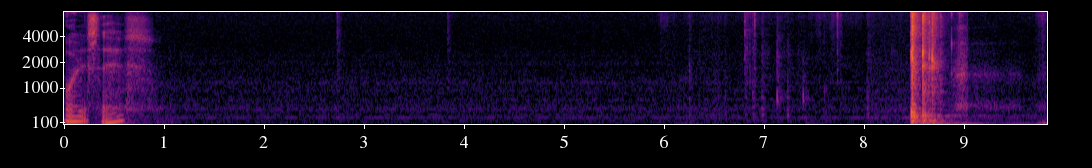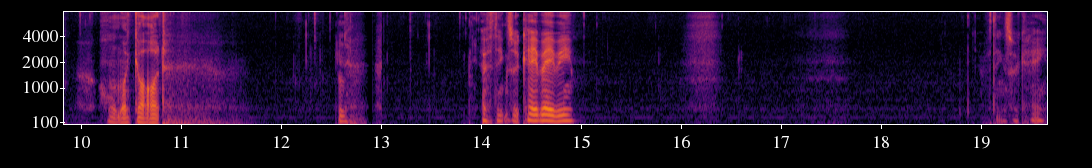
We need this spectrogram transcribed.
What is this? Oh my god. Everything's okay, baby. Everything's okay.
